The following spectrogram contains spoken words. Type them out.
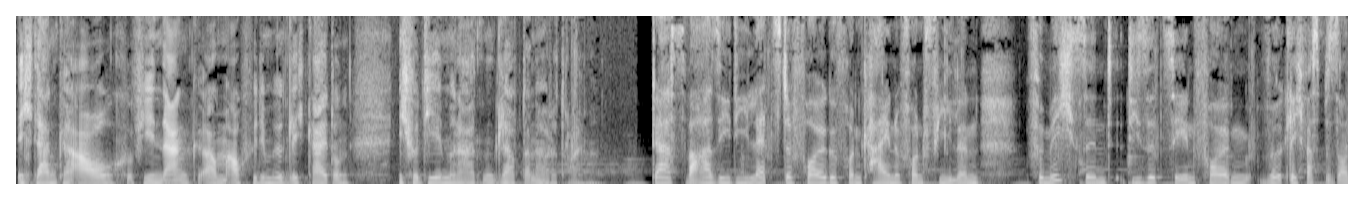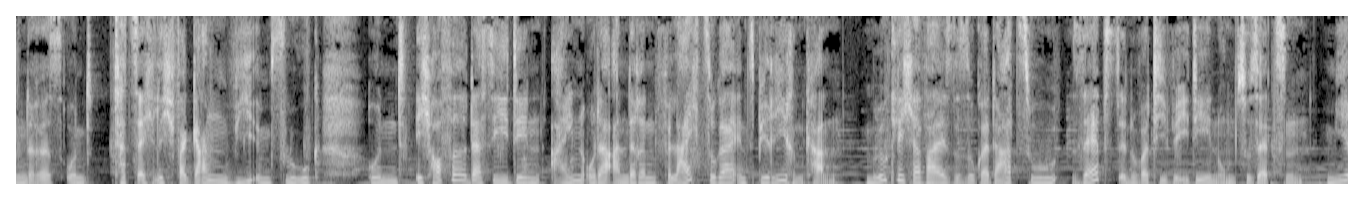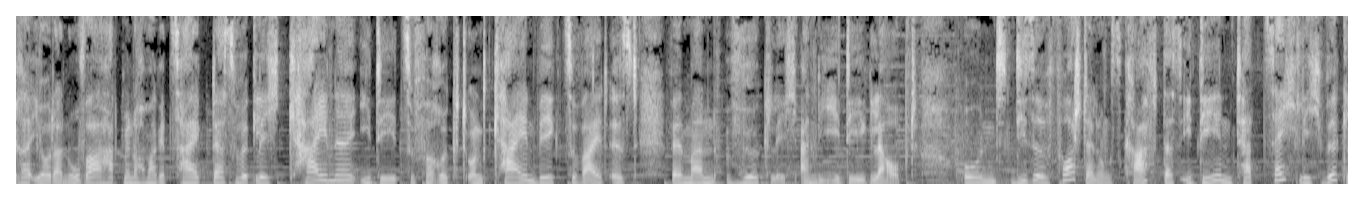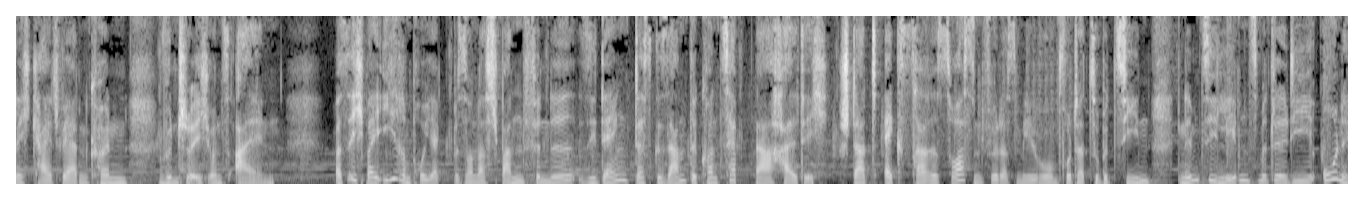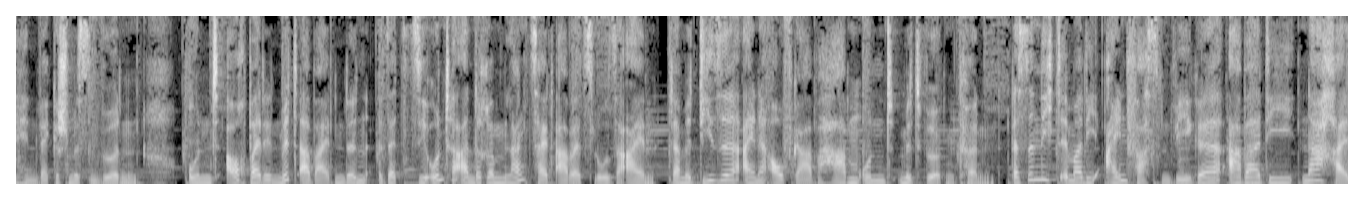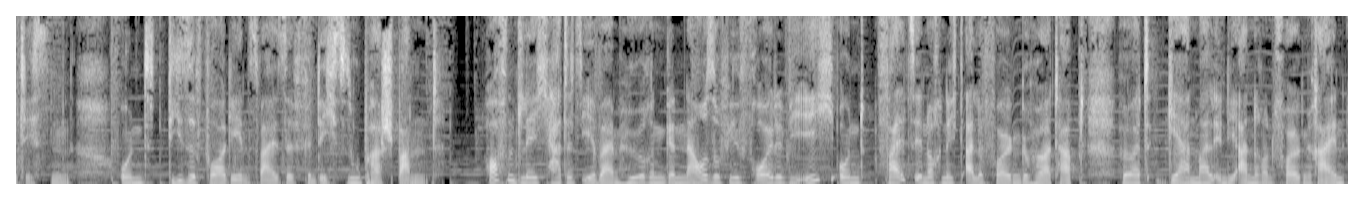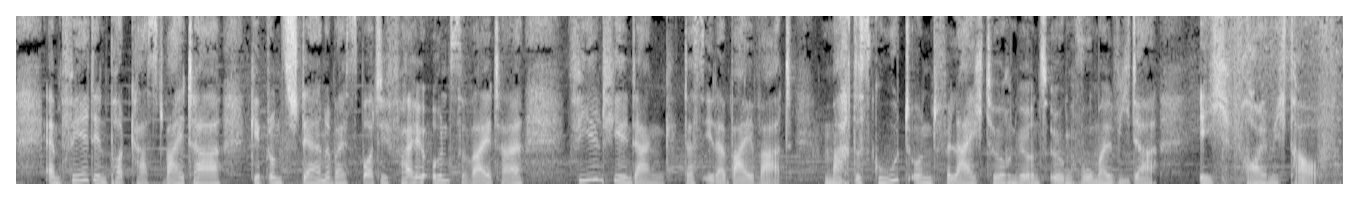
Ich danke auch. Vielen Dank ähm, auch für die Möglichkeit und ich würde jedem raten, glaubt an eure Träume. Das war sie, die letzte Folge von Keine von vielen. Für mich sind diese zehn Folgen wirklich was Besonderes und tatsächlich vergangen wie im Flug. Und ich hoffe, dass sie den ein oder anderen vielleicht sogar inspirieren kann möglicherweise sogar dazu, selbst innovative Ideen umzusetzen. Mira Jordanova hat mir nochmal gezeigt, dass wirklich keine Idee zu verrückt und kein Weg zu weit ist, wenn man wirklich an die Idee glaubt. Und diese Vorstellungskraft, dass Ideen tatsächlich Wirklichkeit werden können, wünsche ich uns allen. Was ich bei ihrem Projekt besonders spannend finde, sie denkt das gesamte Konzept nachhaltig. Statt extra Ressourcen für das Mehlwurmfutter zu beziehen, nimmt sie Lebensmittel, die ohnehin weggeschmissen würden. Und auch bei den Mitarbeitenden setzt sie unter anderem Langzeitarbeitslose ein, damit diese eine Aufgabe haben und mitwirken können. Das sind nicht immer die einfachsten Wege, aber die nachhaltigsten. Und diese Vorgehensweise finde ich super spannend. Hoffentlich hattet ihr beim Hören genauso viel Freude wie ich und falls ihr noch nicht alle Folgen gehört habt, hört gern mal in die anderen Folgen rein, empfehlt den Podcast weiter, gebt uns Sterne bei Spotify und so weiter. Vielen, vielen Dank, dass ihr dabei wart. Macht es gut und vielleicht hören wir uns irgendwo mal wieder. Ich freue mich drauf.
